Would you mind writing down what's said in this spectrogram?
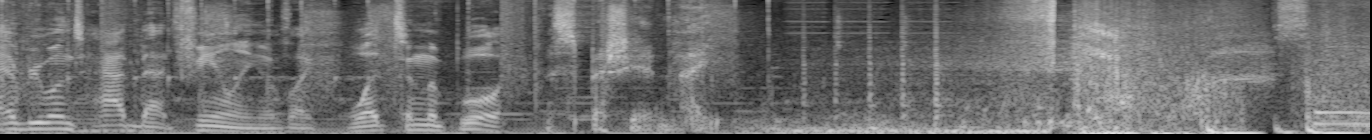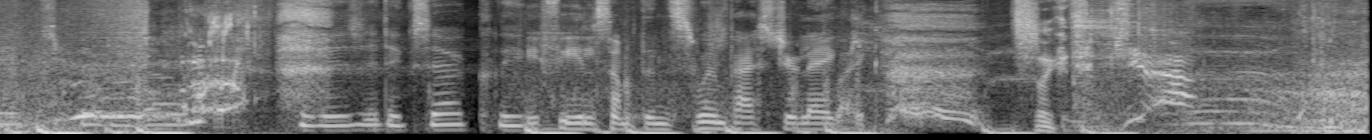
Everyone's had that feeling of like, what's in the pool? Especially at night. What is it exactly? You feel something swim past your leg. Like, It's like, yeah!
